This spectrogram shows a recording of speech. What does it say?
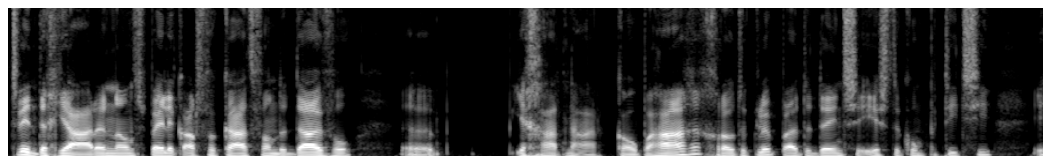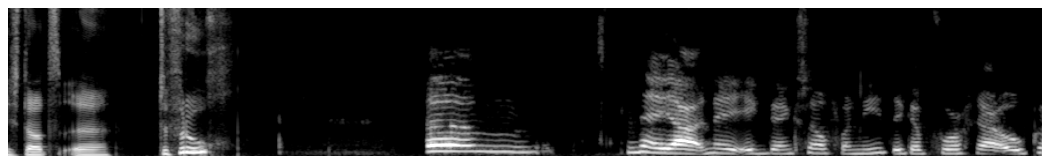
20 jaar en dan speel ik advocaat van de duivel. Uh, je gaat naar Kopenhagen, grote club uit de Deense eerste competitie. Is dat te vroeg? Um, nee, ja, nee, ik denk zelf van niet. Ik heb vorig jaar ook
